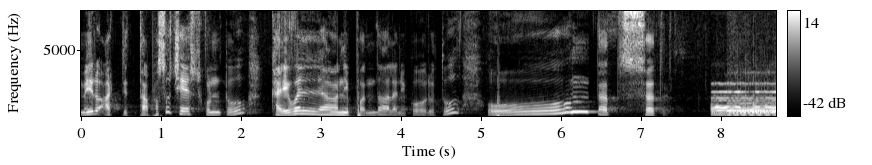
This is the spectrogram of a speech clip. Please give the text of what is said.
మీరు అట్టి తపస్సు చేసుకుంటూ కైవల్యాన్ని పొందాలని కోరుతూ ఓం తత్సత్. ఓం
